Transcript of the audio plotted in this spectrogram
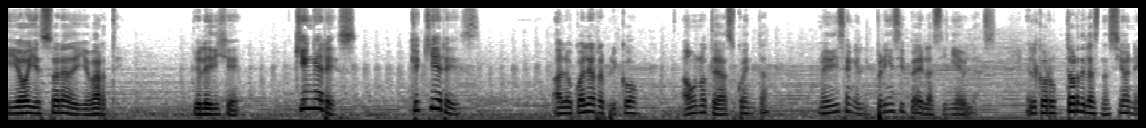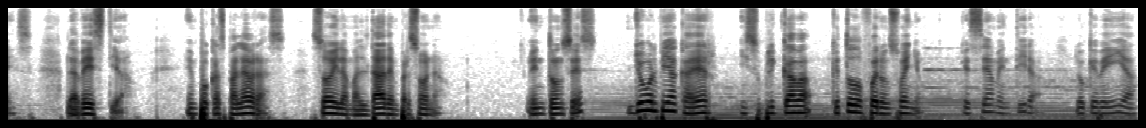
Y hoy es hora de llevarte. Yo le dije, ¿quién eres? ¿Qué quieres? A lo cual le replicó, ¿aún no te das cuenta? Me dicen el príncipe de las tinieblas, el corruptor de las naciones, la bestia. En pocas palabras, soy la maldad en persona. Entonces, yo volví a caer y suplicaba que todo fuera un sueño, que sea mentira lo que veía,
